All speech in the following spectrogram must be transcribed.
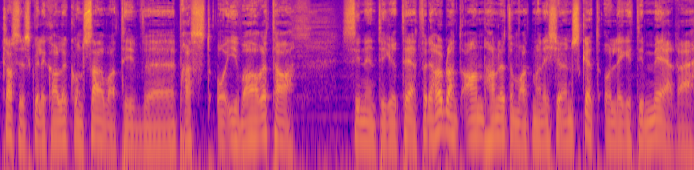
klassisk ville kalle konservativ prest, og ivareta sin integritet. For det har jo bl.a. handlet om at man ikke ønsket å legitimere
